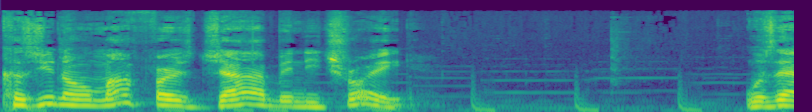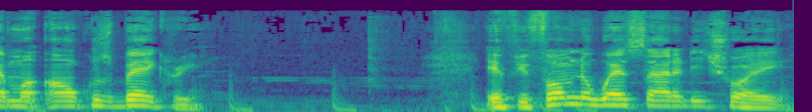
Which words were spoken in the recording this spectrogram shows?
Cause you know, my first job in Detroit was at my uncle's bakery. If you're from the west side of Detroit,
